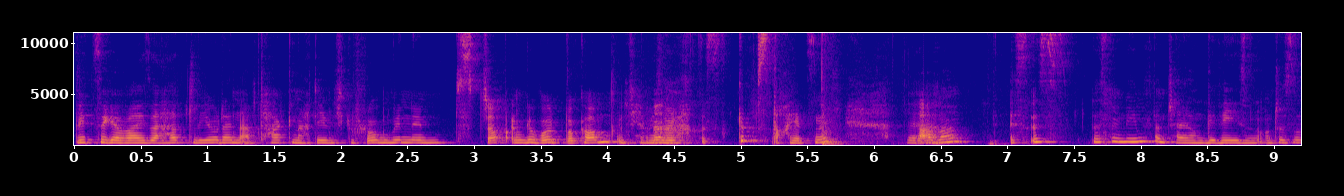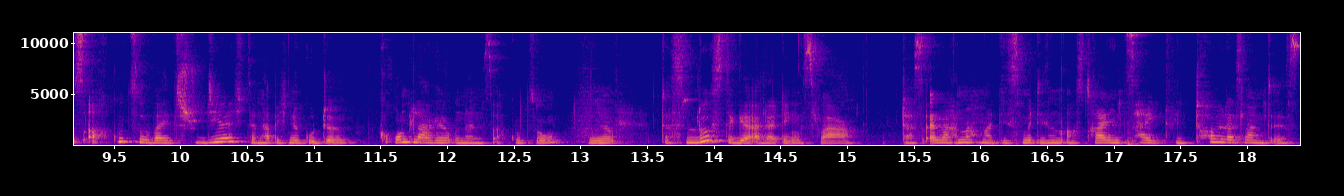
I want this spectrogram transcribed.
Witzigerweise hat Leo dann am Tag, nachdem ich geflogen bin, das Jobangebot bekommen. Und ich habe mir gedacht, das gibt's doch jetzt nicht. Ja. Aber es ist ist eine Lebensentscheidung gewesen und das ist auch gut so, weil jetzt studiere ich, dann habe ich eine gute Grundlage und dann ist es auch gut so. Ja. Das Lustige allerdings war, dass einfach nochmal dies mit diesem Australien zeigt, wie toll das Land ist,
